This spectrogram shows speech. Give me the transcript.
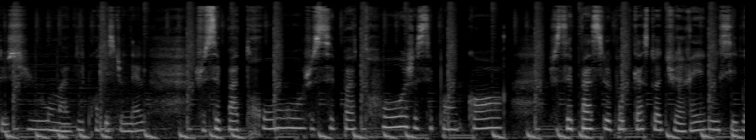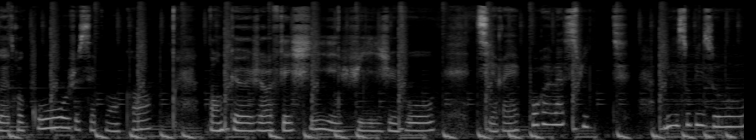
dessus ou ma vie professionnelle. Je sais pas trop, je sais pas trop, je sais pas encore. Je sais pas si le podcast doit durer ou s'il doit être court, je sais pas encore. Donc euh, je réfléchis et puis je vous dirai pour la suite. Bisous bisous.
